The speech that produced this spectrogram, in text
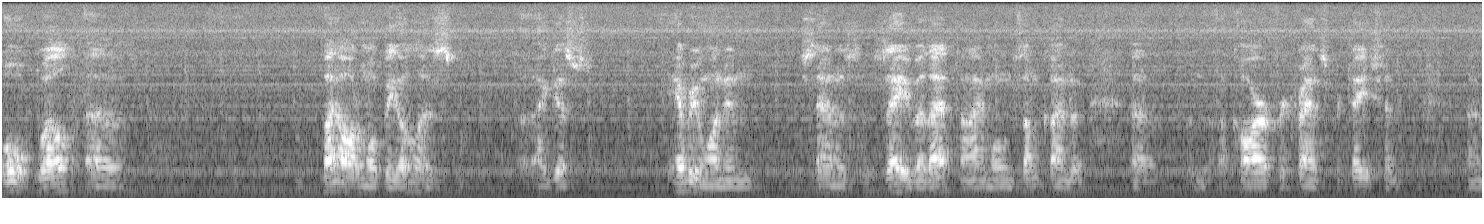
Oh, well, uh, by automobile, as I guess everyone in San Jose by that time owned some kind of uh, a car for transportation. Um,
